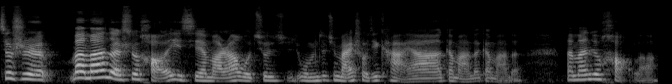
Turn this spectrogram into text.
就是慢慢的是好了一些嘛。然后我就我们就去买手机卡呀，干嘛的干嘛的，慢慢就好了。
